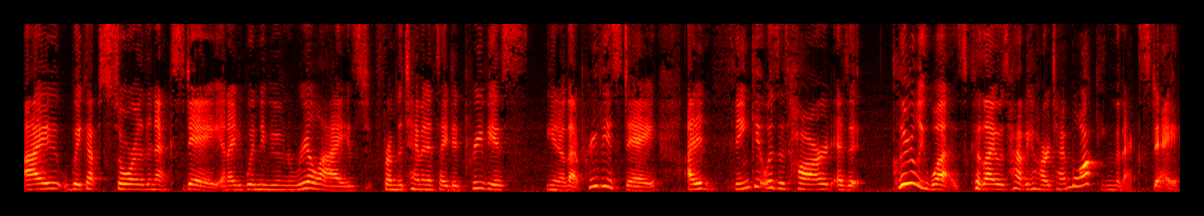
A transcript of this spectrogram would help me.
I wake up sore the next day and I wouldn't have even realized from the 10 minutes I did previous, you know, that previous day, I didn't think it was as hard as it clearly was because I was having a hard time walking the next day.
